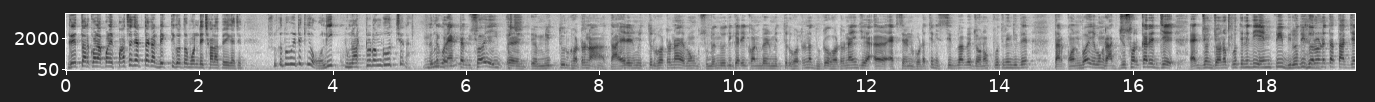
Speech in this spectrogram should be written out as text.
গ্রেফতার করার পরে পাঁচ হাজার টাকার ব্যক্তিগত বন্ডে ছাড়া পেয়ে গেছেন। এটা কি অলিক কুনাট্যরঙ্গ হচ্ছে না? দেখুন একটা বিষয় এই মৃত্যুর ঘটনা তাহেরের মৃত্যুর ঘটনা এবং শুভেন্দু অধিকারী কনভয়ের মৃত্যুর ঘটনা দুটো ঘটনাই যে অ্যাক্সিডেন্ট ঘটেছে নিশ্চিতভাবে জনপ্রতিনিধিদের তার কনভয় এবং রাজ্য সরকারের যে একজন জনপ্রতিনিধি এমপি বিরোধী দলনেতা তার যে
